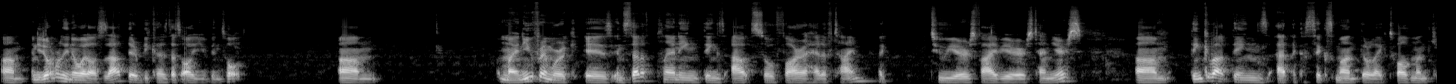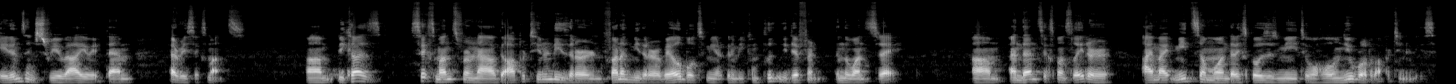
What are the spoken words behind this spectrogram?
um, and you don't really know what else is out there because that's all you've been told. Um, my new framework is instead of planning things out so far ahead of time, like two years, five years, ten years, um, think about things at like a six month or like twelve month cadence and just reevaluate them every six months. Um, because six months from now, the opportunities that are in front of me that are available to me are going to be completely different than the ones today. Um, and then six months later, I might meet someone that exposes me to a whole new world of opportunities.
